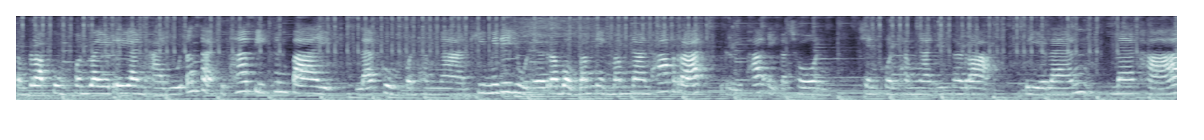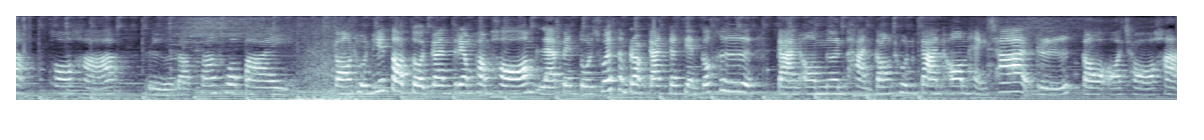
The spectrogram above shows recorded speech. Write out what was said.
สำหรับกลุ่มคนวัยเรียนอายุตั้งแต่ 15 ปีขึ้นไป และกลุ่มคนทำงานที่ไม่ได้อยู่ในระบบบำเหน็จบำนาญภาครัฐ หรือภาคเอกชน เช่นคนทำงานอิสระฟรีแลนซ์แม่ค้า พ่อค้า หรือรับจ้างทั่วไป กองทุนที่ตอบโจทย์การเตรียมความพร้อม และเป็นตัวช่วยสำหรับการเกษียณก็คือ การออมเงินผ่านกองทุนการออมแห่งชาติ หรือกอชค่ะ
